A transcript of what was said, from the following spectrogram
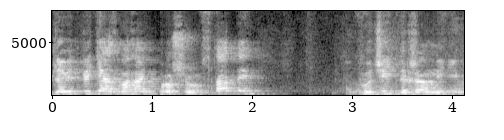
Для відкриття змагань прошу встати. Звучить державний гімн.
